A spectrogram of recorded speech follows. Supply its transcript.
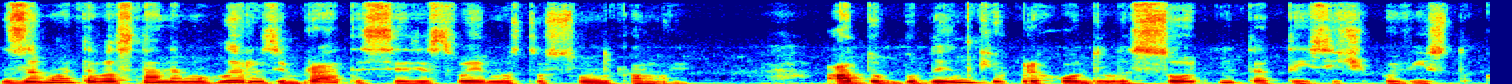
Зима та весна не могли розібратися зі своїми стосунками, а до будинків приходили сотні та тисячі повісток.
